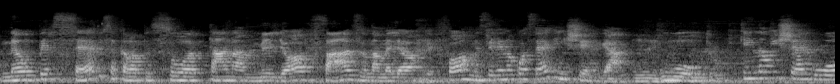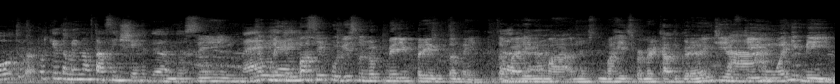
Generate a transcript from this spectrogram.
não percebe se aquela pessoa tá na melhor fase ou na melhor performance, ele não consegue enxergar Uhum. o outro. Quem não enxerga o outro é porque também não tá se enxergando. Sim, Né? eu que aí- passei por isso no meu primeiro emprego também. Eu trabalhei Aham. numa, numa rede de supermercado grande e eu Tá. fiquei um ano e meio.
